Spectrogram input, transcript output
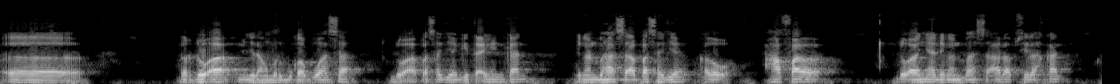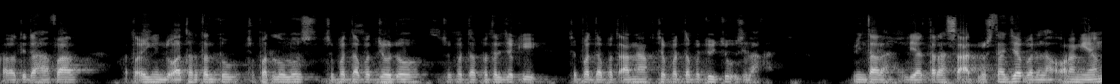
uh, berdoa menjelang berbuka puasa. Doa apa saja yang kita inginkan dengan bahasa apa saja. Kalau hafal doanya dengan bahasa Arab silahkan. Kalau tidak hafal atau ingin doa tertentu cepat lulus cepat dapat jodoh cepat dapat rezeki cepat dapat anak cepat dapat cucu silahkan. Mintalah. Di antara saat mustajab adalah orang yang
